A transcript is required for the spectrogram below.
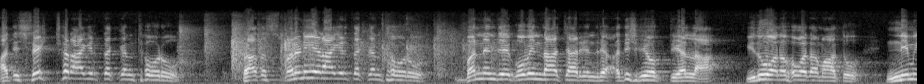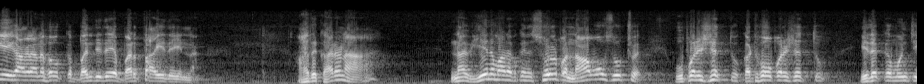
ಅತಿ ಶ್ರೇಷ್ಠರಾಗಿರ್ತಕ್ಕಂಥವರು, ಪ್ರಾತಸ್ಮರಣೀಯರಾಗಿರ್ತಕ್ಕಂಥವರು ಬನ್ನಂಜೆ ಗೋವಿಂದಾಚಾರ್ಯ ಅಂದರೆ ಅತಿಶಯೋಕ್ತಿ ಅಲ್ಲ. ಇದು ಅನುಭವದ ಮಾತು. ನಿಮಗೆ ಈಗಾಗಲೇ ಅನುಭವಕ್ಕೆ ಬಂದಿದೆ, ಬರ್ತಾ ಇದೆ ಇನ್ನು. ಆದ ಕಾರಣ ನಾವು ಏನು ಮಾಡಬೇಕಂದ್ರೆ ಸ್ವಲ್ಪ ನಾವು ಸೂಕ್ಷ್ಮ, ಉಪನಿಷತ್ತು, ಕಠೋಪನಿಷತ್ತು, ಇದಕ್ಕೆ ಮುಂಚೆ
